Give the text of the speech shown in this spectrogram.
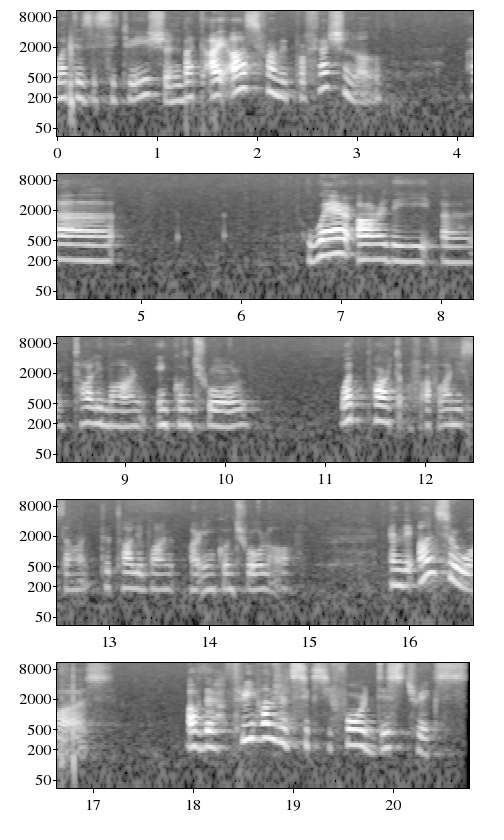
what is the situation. But I ask from a professional, uh, where are the uh, Taliban in control? What part of Afghanistan the Taliban are in control of? And the answer was, of the 364 districts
